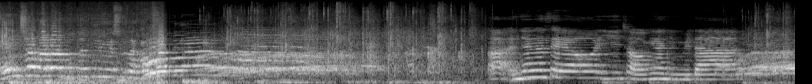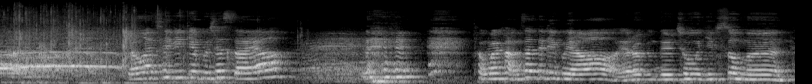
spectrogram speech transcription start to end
N차 발언 부탁드리겠습니다. 감사합니다. 아, 안녕하세요. 이정현입니다. 영화 재밌게 보셨어요? 네. 정말 감사드리고요. 여러분들 좋은 입소문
